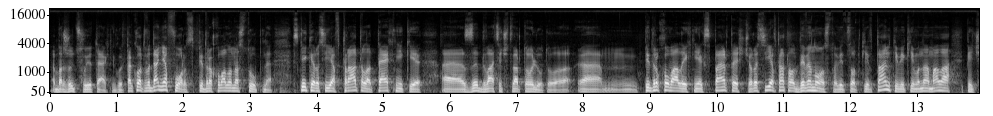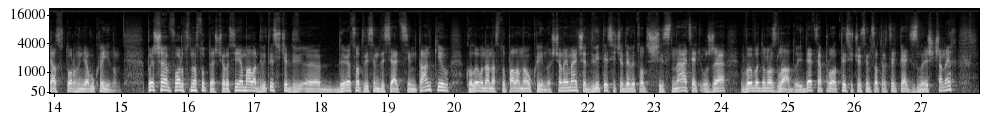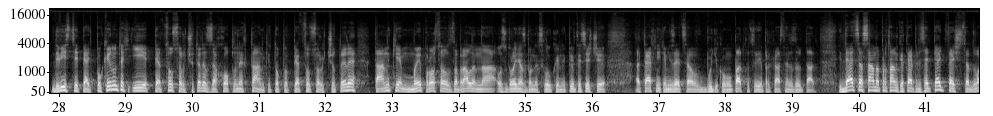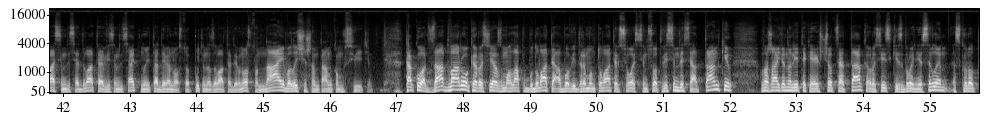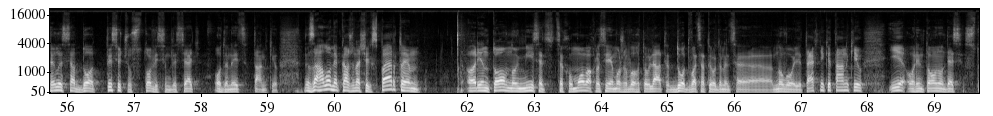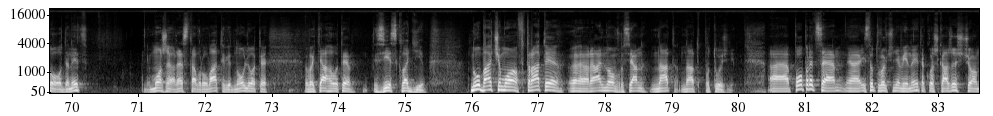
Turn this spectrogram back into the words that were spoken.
баржуть свою техніку. Так от, видання Forbes підрахувало наступне: скільки Росія втратила техніки е, з 24 лютого. Е, підрахували їхні експерти, що Росія втратила 90% танків, які вона мала під час вторгнення в Україну. Пише Forbes наступне, що Росія мала 2987 танків, коли вона наступала на Україну. Щонайменше 2916 уже виведено з ладу. Йдеться про 1735 знищених, 205 покинутих і 544 захоплених танків. Тобто 544 танки ми просто забрали на озброєння збройних сил України. Півтисячі техніки, мені здається, в будь-якому випадку це є прекрасний результат. Йдеться саме про танки Т-55, Т-62, 72, Т-80, ну і Т-90. Путін називав Т-90 найвеличнішим танком в світі. Так от, за два роки Росія змогла побудувати або відремонтувати всього 780 танків, вважають аналітики. Якщо це так, російські збройні сили скоротилися до 1180 одиниць танків. Загалом, як кажуть наші експерти, Орієнтовно в місяць в цих умовах Росія може виготовляти до 20 одиниць е, нової техніки танків і орієнтовно десь 100 одиниць може реставрувати, відновлювати, витягувати зі складів. Ну, бачимо, втрати е, реально в росіян над, надпотужні. Е, попри це, інститут вивчення війни також каже, що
